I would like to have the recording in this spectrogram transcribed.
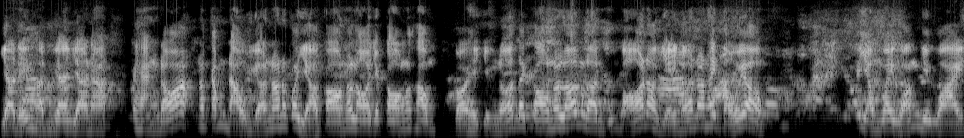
Giờ điển hình ra giờ nè cái thằng đó nó cắm đầu vợ nó nó có vợ con nó lo cho con nó không? Rồi thì chừng nữa tới con nó lớn lên cũng bỏ nó vậy nữa nó thấy tuổi không? Cái vòng quay quẩn vậy hoài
